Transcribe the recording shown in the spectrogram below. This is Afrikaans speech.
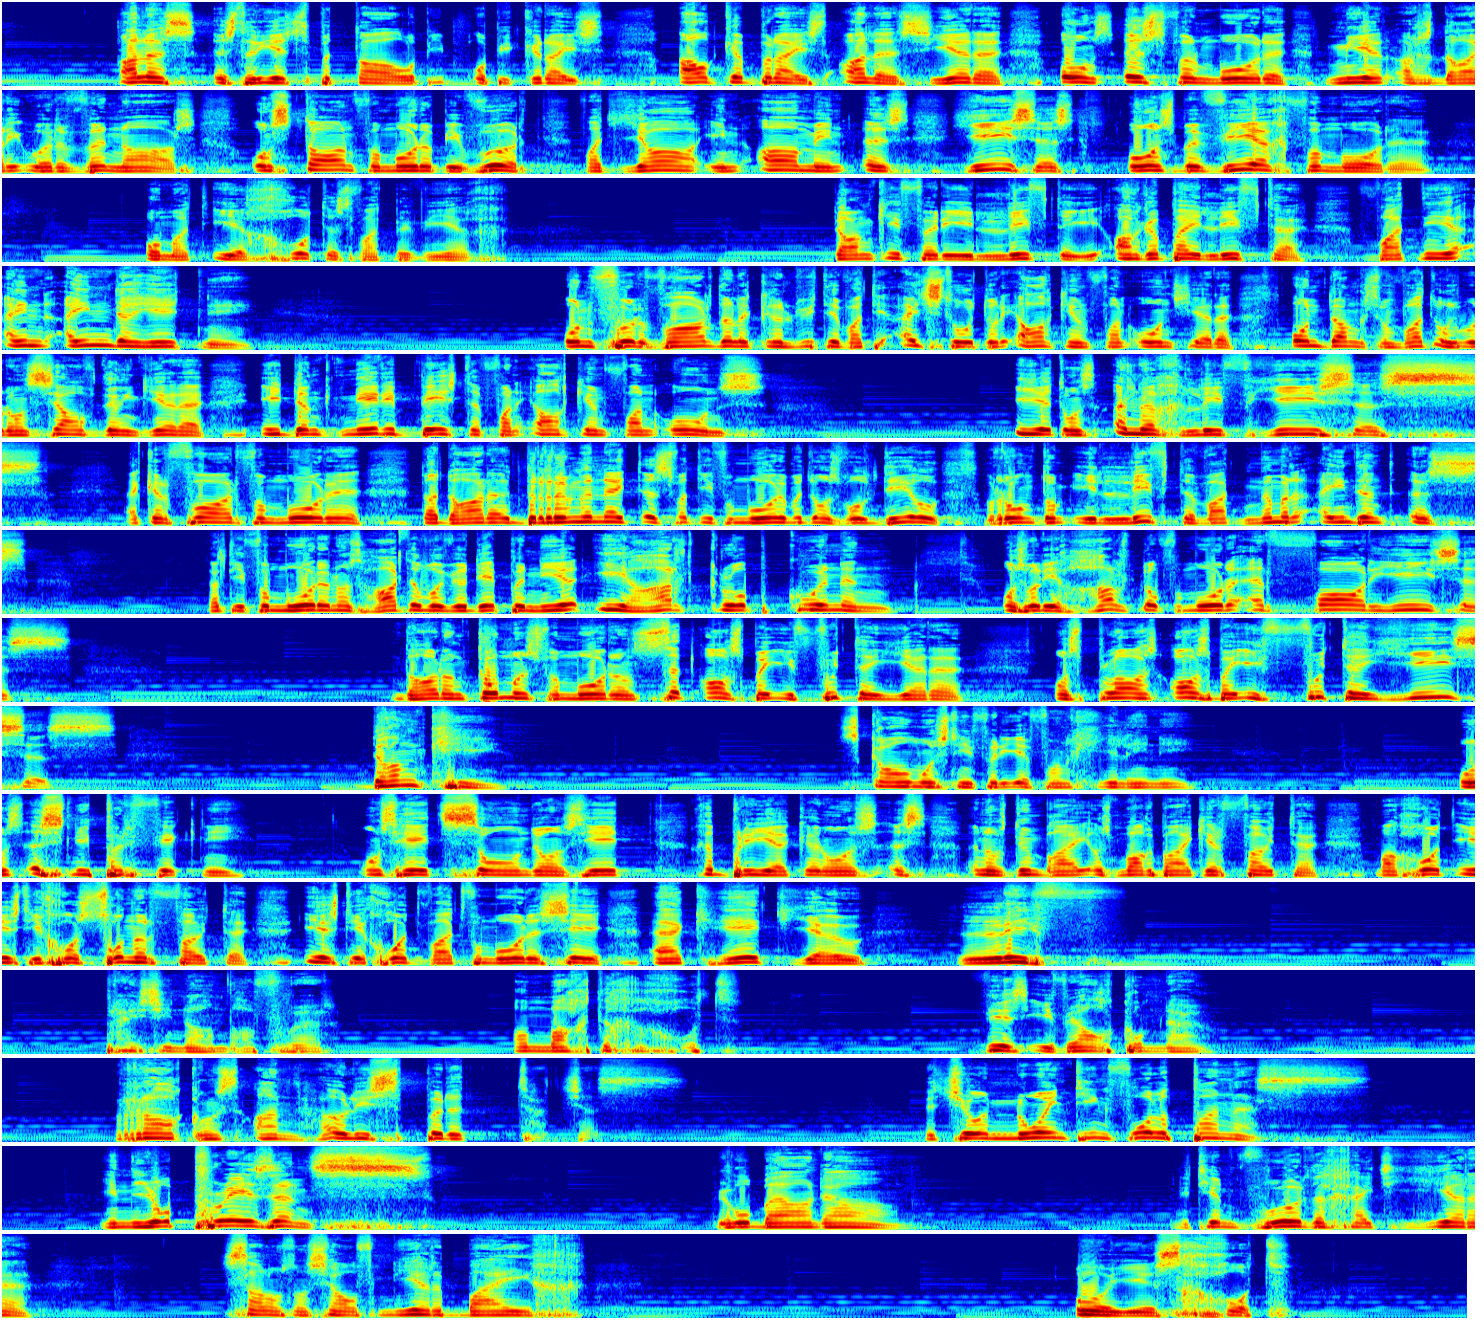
Alles is reeds betaal op die, op die kruis. Elke prys, alles, Here, ons is vermore meer as daardie oorwinnaars. Ons staan vermore op die woord wat ja en amen is. Jesus, ons beweeg vermore omdat U 'n God is wat beweeg. Dankie vir U liefde, U agape liefde wat nie 'n einde het nie onvoorwaardelike liefde wat U uitstoot oor elkeen van ons, Here. Ondanks van wat ons oor onsself dink, Here, U dink net die beste van elkeen van ons. U het ons innig lief, Jesus. Ek ervaar vanmôre dat daar 'n dringendheid is wat U vanmôre met ons wil deel rondom U liefde wat nimmer eindend is. Dat U vanmôre in ons harte wil weer deponeer, U hartklop koning. Ons wil U hartklop vanmôre ervaar, Jesus. Daarom kom ons vanmôre, ons sit als by u voete, Here. Ons plaas als by u voete, Jesus. Dankie. Skaam ons nie vir die evangelie nie. Ons is nie perfek nie. Ons het sonde, ons het gebreke en ons is en ons doen baie ons maak baie keer foute. Maar God, U is die God sonder foute. U is die God wat vanmôre sê ek het jou lief. Prys U naam daarvoor. Almagtige God. Wees U welkom nou. Raak ons aan, Holy Spirit touch us. Let your anointing fall upon us. In your presence we will bow down. In die teenwoordigheid, Here, sal ons onsself neerbuig. O, U is God.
